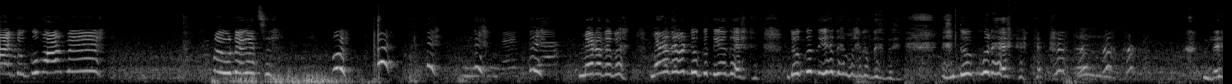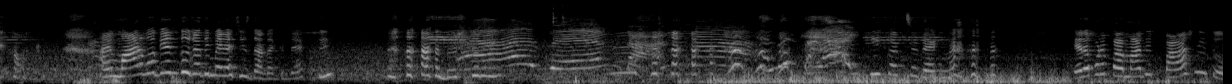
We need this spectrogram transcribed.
আয় ডুগু মারবে ওই উঠে গেছে। মেরে দেবে মেরে দেবে ডুগু দিয়ে দে ডুগু দিয়ে দে, মেরে দেবে। ডুগু রে। আমি মারবো কিন্তু যদি মেরেছিস দাদাকে, দেখ তুই। দুষ্টুমি। কি করছে দেখ না। এর উপরে মাদি পাসনি তো?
